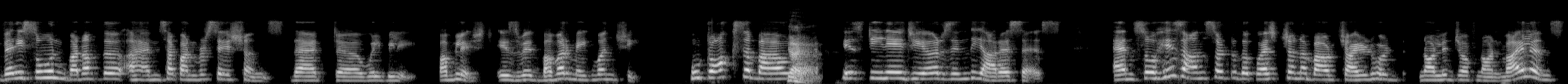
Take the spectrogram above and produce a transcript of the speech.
very soon one of the ahimsa conversations that uh, will be published is with Bhanwar Meghwanshi, who talks about yeah. his teenage years in the RSS. And so his answer to the question about childhood knowledge of nonviolence,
